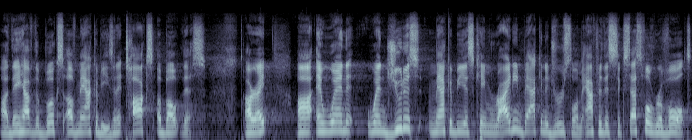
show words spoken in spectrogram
uh, they have the books of Maccabees, and it talks about this. All right? Uh, and when, when Judas Maccabeus came riding back into Jerusalem after this successful revolt,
